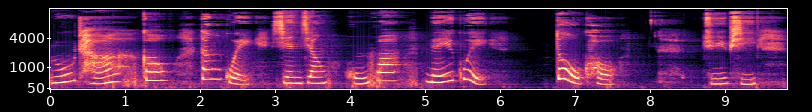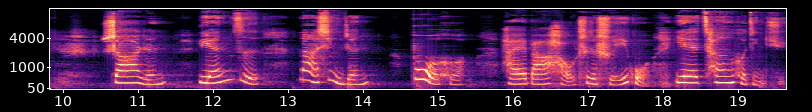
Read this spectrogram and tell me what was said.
如茶膏、当归、鲜姜、红花、玫瑰、豆蔻、橘皮、砂仁、莲子、辣杏仁、薄荷。还把好吃的水果也掺和进去，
